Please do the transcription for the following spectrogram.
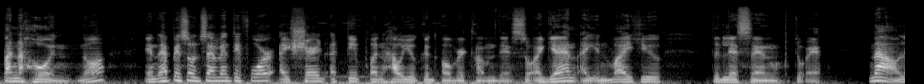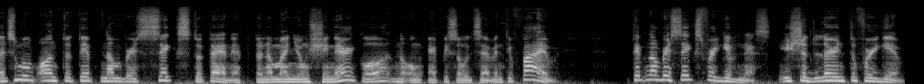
panahon, no? In episode 74, I shared a tip on how you could overcome this. So again, I invite you to listen to it. Now, let's move on to tip number 6 to 10. Ito naman yung shinare ko noong episode 75. Tip number 6, forgiveness. You should learn to forgive.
